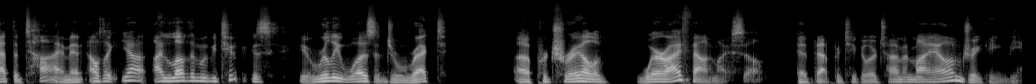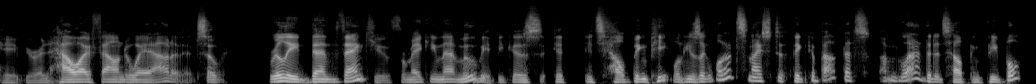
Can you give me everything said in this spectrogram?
at the time." And I was like, "Yeah, I love the movie too because it really was a direct uh, portrayal of where I found myself at that particular time in my own drinking behavior and how I found a way out of it. So really, Ben, thank you for making that movie because it it's helping people. And like, Well, that's nice to think about. That's I'm glad that it's helping people.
